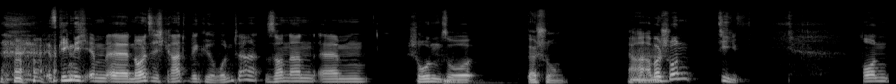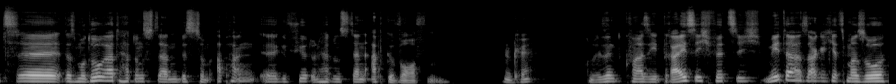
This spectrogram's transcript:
es ging nicht im äh, 90-Grad-Winkel runter, sondern ähm, schon so Böschung. Ja, mhm. aber schon tief. Und äh, das Motorrad hat uns dann bis zum Abhang äh, geführt und hat uns dann abgeworfen. Okay. Und wir sind quasi 30, 40 Meter, sage ich jetzt mal so,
